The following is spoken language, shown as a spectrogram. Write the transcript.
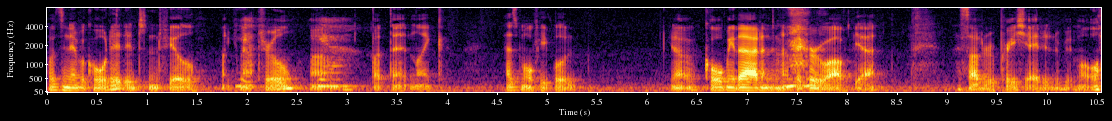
I was never called it, it didn't feel like Yeah. natural. Um, Yeah. But then, like, as more people, you know, called me that, and then as I grew up, yeah, I started to appreciate it a bit more.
